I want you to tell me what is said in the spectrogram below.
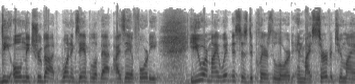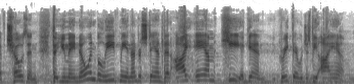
the only true God. One example of that, Isaiah 40. You are my witnesses, declares the Lord, and my servant whom I have chosen, that you may know and believe me and understand that I am He. Again, Greek there would just be I am.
